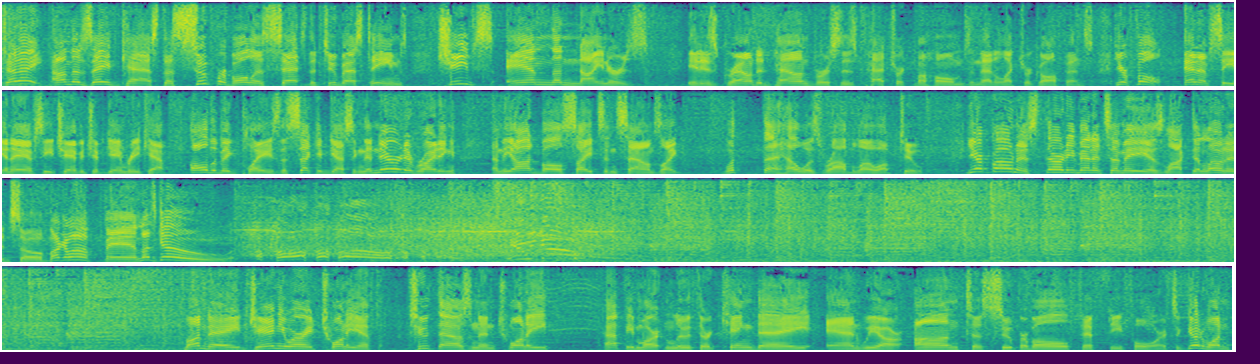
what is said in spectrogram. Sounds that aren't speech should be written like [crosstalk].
Today on the CzabeCast, the Super Bowl is set. The two best teams, Chiefs and the Niners. It is grounded pound versus Patrick Mahomes in that electric offense. Your full NFC and AFC championship game recap, all the big plays, the second guessing, the narrative writing, and the oddball sights and sounds like what the hell was Rob Lowe up to? Your bonus 30 minutes of me is locked and loaded, so buckle up and let's go. [laughs] Here we go. Monday, January 20th, 2020. Happy Martin Luther King Day, and we are on to Super Bowl 54. It's a good one.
